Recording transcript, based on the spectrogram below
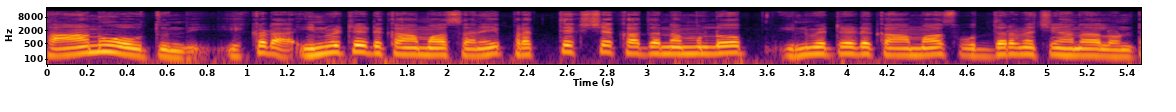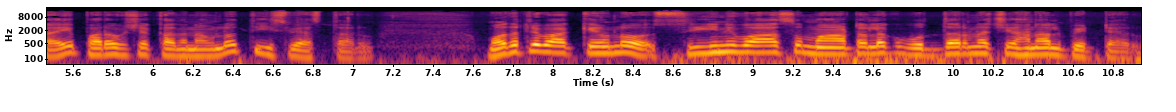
తాను అవుతుంది. ఇక్కడ ఇన్వర్టెడ్ కామాస్ అనే ప్రత్యక్ష కథనంలో ఇన్వర్టెడ్ కామాస్ ఉద్ధరణ చిహ్నాలు ఉంటాయి. పరోక్ష కథనంలో తీసివేస్తారు. మొదటి వాక్యంలో శ్రీనివాస మాటలకు ఉద్ధరణ చిహ్నాలు పెట్టారు.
